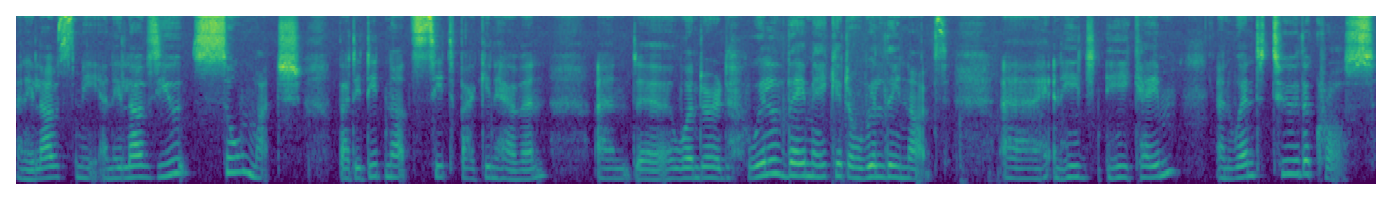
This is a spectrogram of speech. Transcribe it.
and He loves me, and He loves you so much that He did not sit back in heaven and uh, wondered, will they make it or will they not? Uh, and he, he came and went to the cross,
